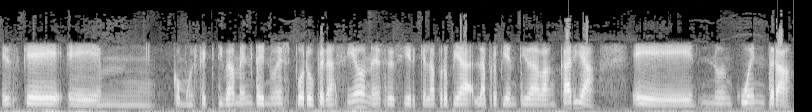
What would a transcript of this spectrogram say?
es que eh, como efectivamente no es por operación, es decir, que la propia la propia entidad bancaria eh, no encuentra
